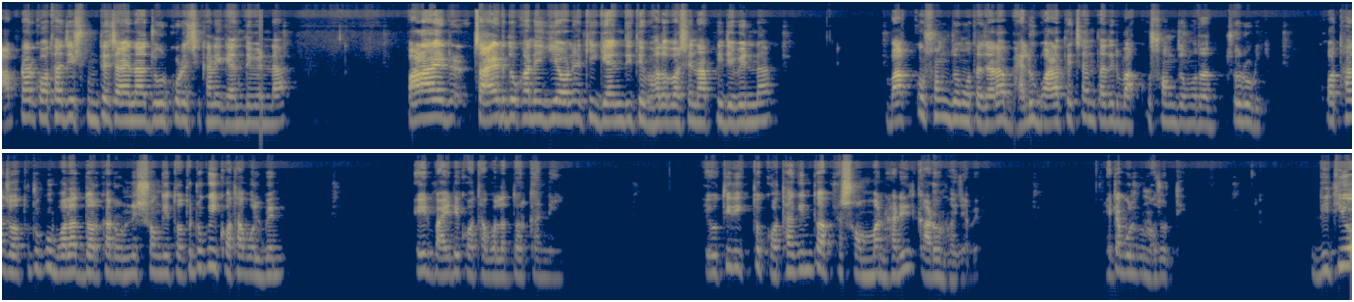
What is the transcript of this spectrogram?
আপনার কথা যে শুনতে চায় না, জোর করে সেখানে জ্ঞান দেবেন না। পাড়ায় চায়ের দোকানে গিয়ে অনেকেই জ্ঞান দিতে ভালোবাসেন, আপনি দেবেন না। বাক্য সংযমতা, যারা ভ্যালু বাড়াতে চান, তাদের বাক্য সংযমতা জরুরি। কথা যতটুকু বলার দরকার, অন্যের সঙ্গে ততটুকুই কথা বলবেন। এর বাইরে কথা বলার দরকার নেই। এই অতিরিক্ত কথা কিন্তু আপনার সম্মানহারির কারণ হয়ে যাবে। এটা বলব নজর দিন দ্বিতীয়,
